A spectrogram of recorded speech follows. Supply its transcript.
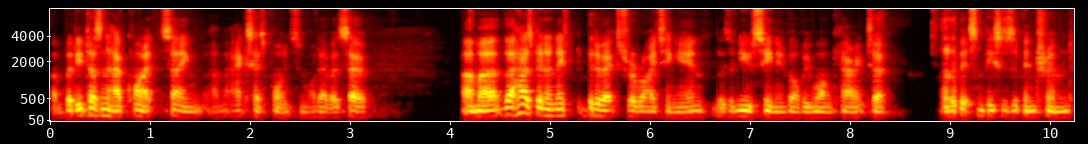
Uh, but it doesn't have quite the same um, access points and whatever. So um, uh, there has been a, bit of extra writing in. There's a new scene involving one character. Other bits and pieces have been trimmed.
